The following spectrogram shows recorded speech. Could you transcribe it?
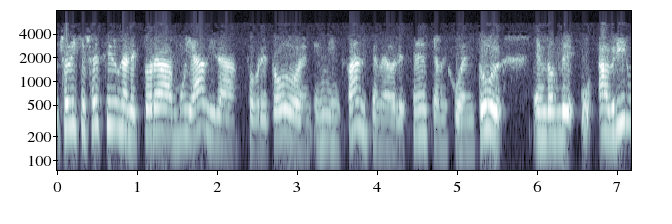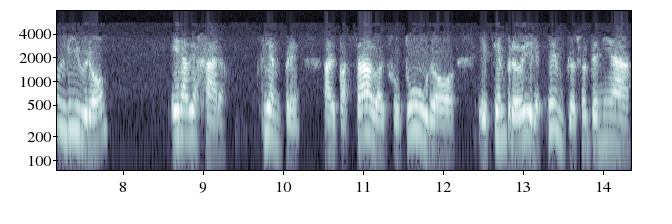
yo, dije, yo he sido una lectora muy ávida, sobre todo en, mi infancia, mi adolescencia, mi juventud, en donde abrir un libro era viajar, siempre, al pasado, al futuro, eh, siempre doy el ejemplo, yo tenía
